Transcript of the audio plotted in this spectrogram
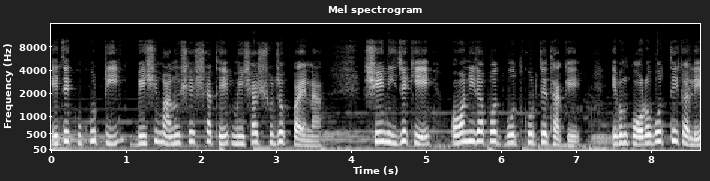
এতে কুকুরটি বেশি মানুষের সাথে মেশার সুযোগ পায় না। সে নিজেকে অনিরাপদ বোধ করতে থাকে এবং পরবর্তীকালে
